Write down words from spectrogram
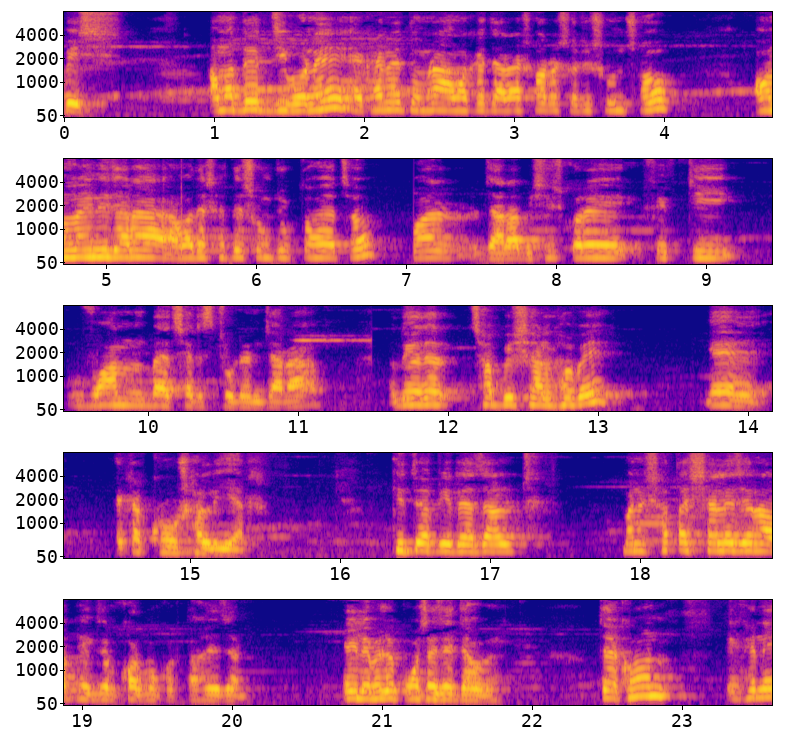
ছাব্বিশ আমাদের জীবনে এখানে তোমরা আমাকে যারা সরাসরি শুনছো অনলাইনে যারা আমাদের সাথে সংযুক্ত হয়েছ আর যারা বিশেষ করে ফিফটি ওয়ান ব্যাচের স্টুডেন্ট যারা, দুই ছাব্বিশ সাল হবে একটা ক্রৌশাল ইয়ার কিন্তু আপনি রেজাল্ট মানে সাতাশ সালে যেন আপনি একজন কর্মকর্তা হয়ে যান, এই লেভেলে পৌঁছে যেতে হবে। তো এখন এখানে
